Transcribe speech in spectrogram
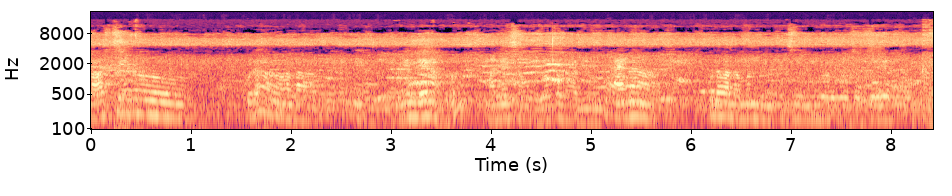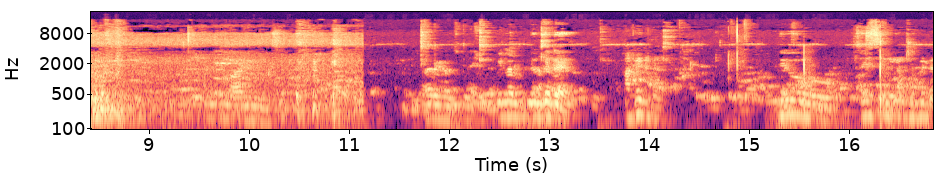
లాస్ట్ ఇయర్ కూడా వాళ్ళ నేను లేనప్పుడు మళ్ళీ లోకల్ ఉంటే ఆయన కూడా వాళ్ళ అమ్మని పిలిపించి మీరు కొంచెం అంటే వాడిని పిలిచి. పిల్లలు పిల్లలే అక్కడ మీరు చేసి బిడ్డ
